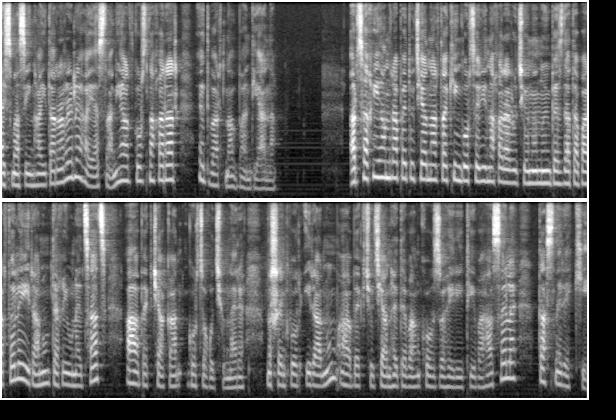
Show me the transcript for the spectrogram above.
այս մասին հայտարարել է Հայաստանի արտգործնախարար Էդվարդ Նալբանդյանը։ Արցախի հանրապետության արտաքին գործերի նախարարությունը նույնպես դատապարտել է Իրանում տեղի ունեցած ահաբեկչական գործողությունները։ Նշենք, որ Իրանում ահաբեկչության հետևանքով զոհերի թիվը հասել է 13-ի։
